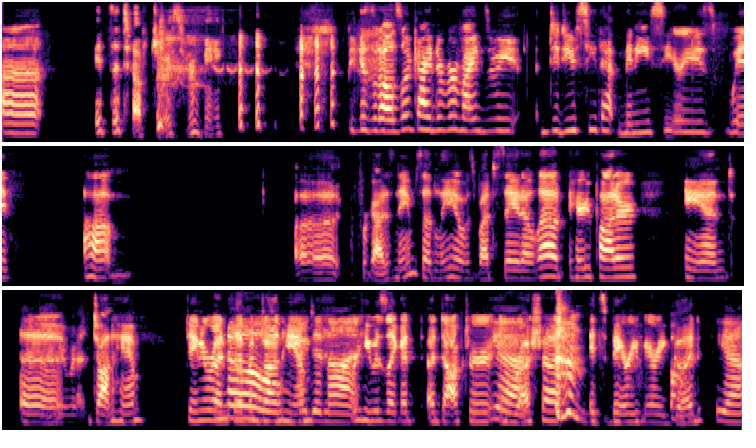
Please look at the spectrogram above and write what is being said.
uh, it's a tough choice for me. because it also kind of reminds me did you see that mini series with um uh forgot his name suddenly i was about to say it out loud harry potter and uh jon hamm daniel radcliffe no, and jon I hamm did not. where he was like a, a doctor Yeah. in russia it's very very good Yeah.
